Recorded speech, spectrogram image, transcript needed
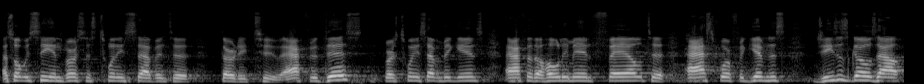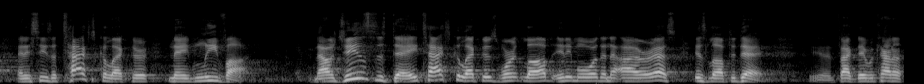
That's what we see in verses 27 to 32. After this, verse 27 begins, after the holy men failed to ask for forgiveness, Jesus goes out and he sees a tax collector named Levi. Now, in Jesus' day, tax collectors weren't loved any more than the IRS is loved today. In fact, they were kind of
